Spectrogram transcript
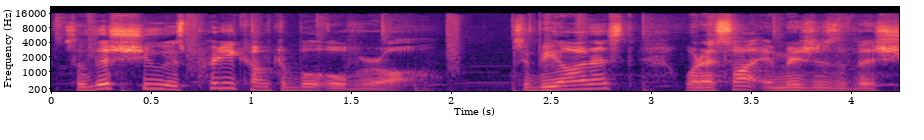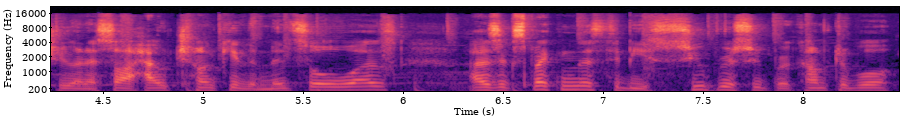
so this shoe is pretty comfortable overall. To be honest, when I saw images of this shoe and I saw how chunky the midsole was, I was expecting this to be super, super comfortable,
